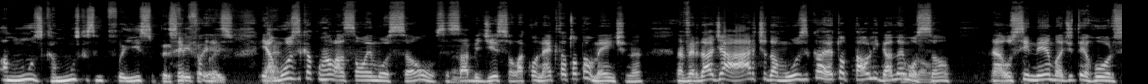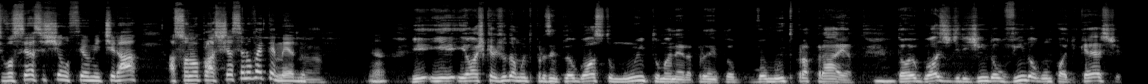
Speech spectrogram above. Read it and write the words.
a música, a música sempre foi isso, Sempre perfeita foi pra isso. isso. E a né? música com relação à emoção, você sabe disso, ela conecta totalmente, né? Na verdade, a arte da música é total ligada à emoção. né? O cinema de terror, se você assistir um filme e tirar a sonoplastia, você não vai ter medo. É. É. E, e, e, eu acho que ajuda muito, por exemplo, eu gosto muito, maneira, por exemplo, eu vou muito pra praia. Uhum. Então eu gosto de dirigindo, ouvindo algum podcast,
